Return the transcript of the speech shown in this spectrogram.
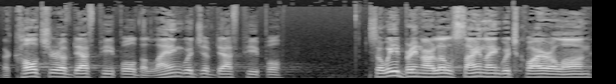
the culture of deaf people, the language of deaf people. So we'd bring our little sign language choir along,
